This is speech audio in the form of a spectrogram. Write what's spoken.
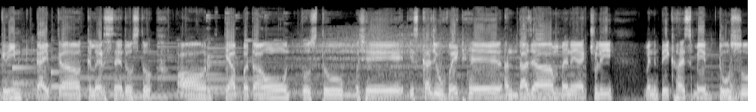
ग्रीन टाइप का कलर्स है दोस्तों। और क्या बताऊँ दोस्तों, मुझे इसका जो वेट है, अंदाज़ा मैंने एक्चुअली मैंने देखा इसमें 200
